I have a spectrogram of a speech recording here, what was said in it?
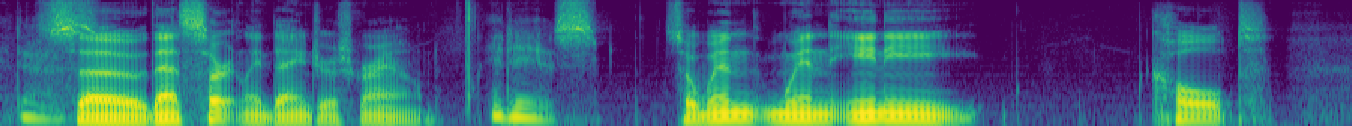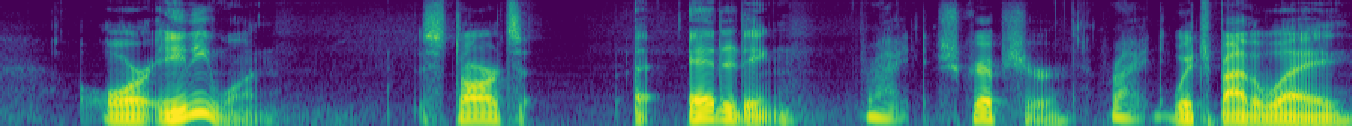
He does. So that's certainly dangerous ground. it is. So when when any cult or anyone starts uh, editing Right. scripture, Right. which by the way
